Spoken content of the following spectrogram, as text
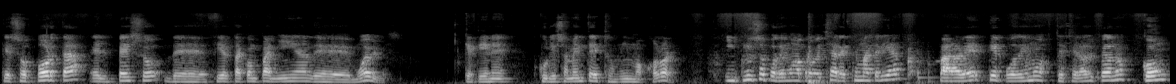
que soporta el peso de cierta compañía de muebles, que tiene curiosamente estos mismos colores. Incluso podemos aprovechar este material para ver que podemos teselar el plano con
